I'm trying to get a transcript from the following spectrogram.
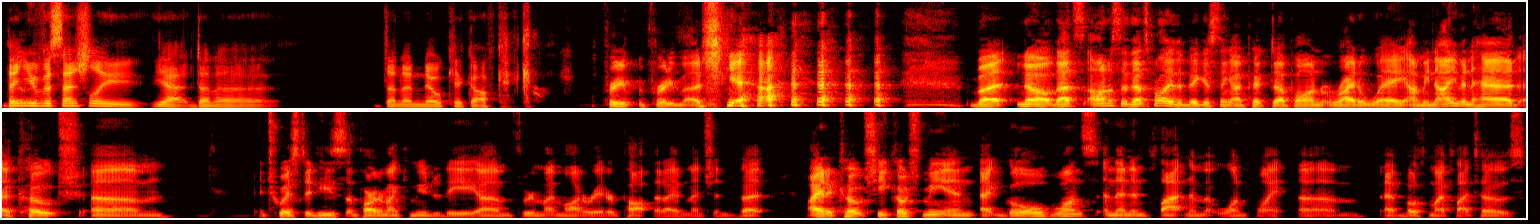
then Really. you've essentially yeah done a done a no kickoff kickoff. pretty pretty much yeah but no that's honestly that's probably the biggest thing i picked up on right away. I mean i even had a coach um twisted he's a part of my community um through my moderator pop that i had mentioned. But i had a coach he coached me in at gold once and then in platinum at one point um at both my plateaus.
